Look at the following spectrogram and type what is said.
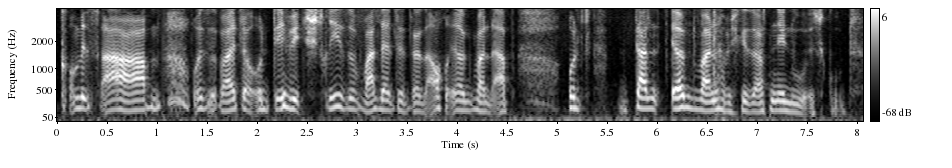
Kommissar haben und so weiter. Und David Striese wanderte dann auch irgendwann ab. Und dann irgendwann habe ich gesagt, nee, nu ist gut.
